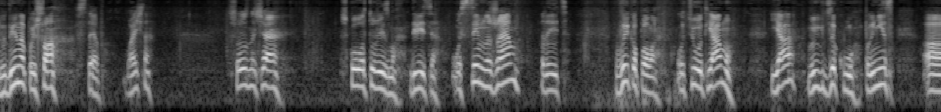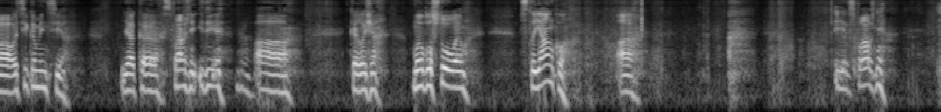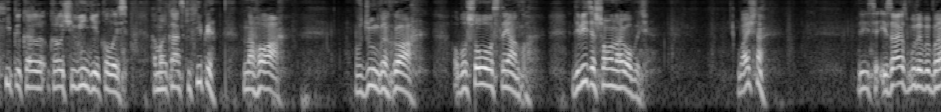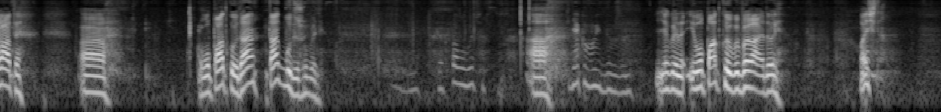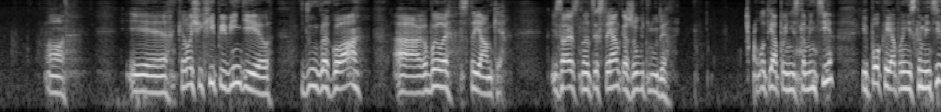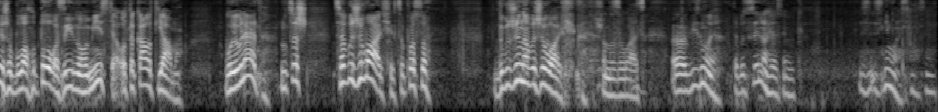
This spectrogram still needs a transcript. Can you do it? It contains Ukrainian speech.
Людина пішла в степ. Бачите? Що означає школа туризму? Дивіться, ось цим ножем, подивіться, викопала оцю от яму. Я в рюкзаку приніс а, оці камінці. Як е, справжні іди. А, коротше, ми облаштовуємо стоянку, а як справжні хіпі, коротше, в Індії колись. Американські хіпі на Гоа, в джунглях Гоа, облаштовували стоянку. Дивіться, що вона робить. Бачите? Дивіться, і зараз буде вибирати а, лопаткою, да? так будеш робити? Як вийде. А, Як вийде вже. як видно, і лопаткою вибирає, диви. Бачите? От. І, коротше, хіпі в Індії в джунглях Гоа робили стоянки. І зараз на цих стоянках живуть люди. От я приніс камінці, і поки я приніс камінці, вже була готова з рівного місця отака от яма. Ви уявляєте? Ну це ж це виживальщик, це просто дружина виживальщика, що називається. Е, візьми, тебе сильно грязні руки? Знімай, знімай.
